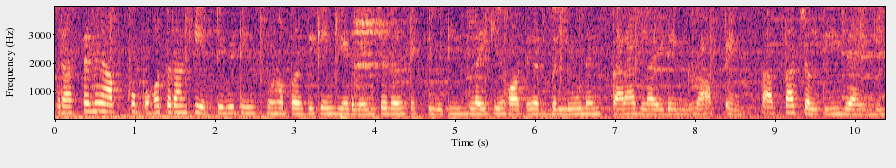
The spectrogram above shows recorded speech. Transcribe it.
रास्ते में आपको बहुत तरह की एक्टिविटीज़ वहाँ पर दिखेंगी एडवेंचरस एक्टिविटीज़ लाइक ये hot air balloon and paragliding rafting साथ साथ चलती ही जाएँगी।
